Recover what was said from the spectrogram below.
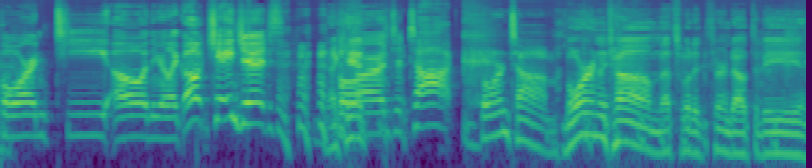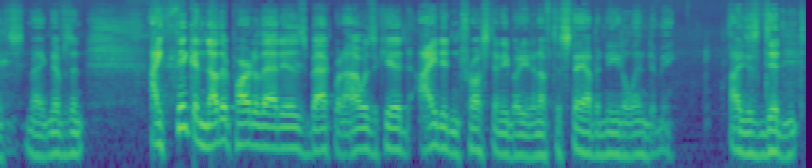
born T O, and then you're like, oh, change it. I Born can't. to talk. Born Tom. Born Tom. That's what it turned out to be. It's magnificent. I think another part of that is back when I was a kid, I didn't trust anybody enough to stab a needle into me. I just didn't.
